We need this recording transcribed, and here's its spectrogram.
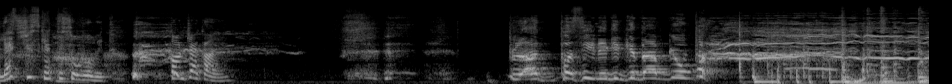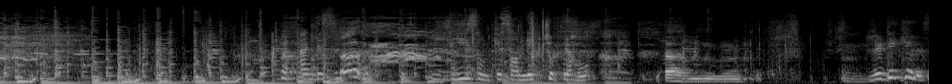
let's just get this over with contract कहाँ है? रात पसीने की किताब के ऊपर। एंड लिसन प्लीज़ उनके सामने चुप रहो। रिडिक्यूलस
